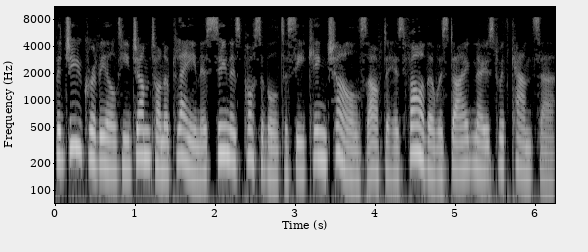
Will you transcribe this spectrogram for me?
the Duke revealed he jumped on a plane as soon as possible to see King Charles after his father was diagnosed with cancer.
